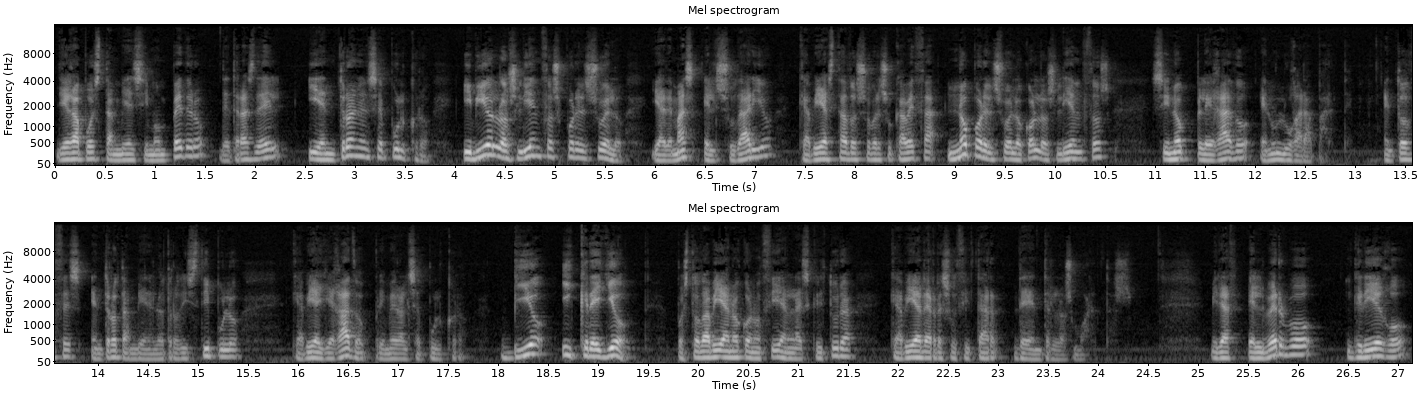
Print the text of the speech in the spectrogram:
Llega pues también Simón Pedro detrás de él y entró en el sepulcro y vio los lienzos por el suelo y además el sudario que había estado sobre su cabeza no por el suelo con los lienzos, sino plegado en un lugar aparte. Entonces entró también el otro discípulo que había llegado primero al sepulcro. Vio y creyó, pues todavía no conocía en la escritura que había de resucitar de entre los muertos. Mirad, el verbo griego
